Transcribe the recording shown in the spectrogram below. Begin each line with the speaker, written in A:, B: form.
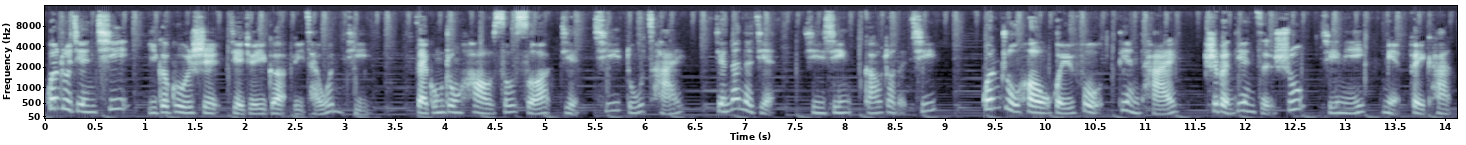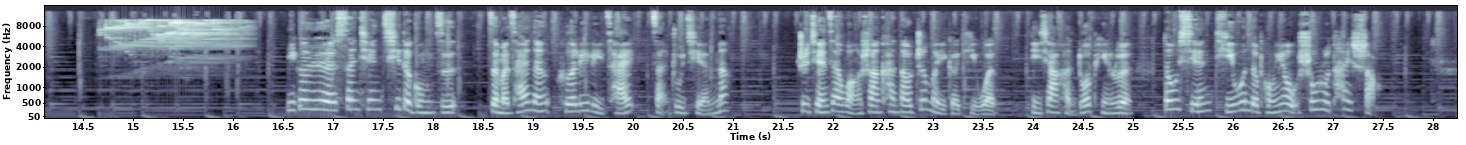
A: 关注减七，一个故事解决一个理财问题。在公众号搜索“减七独裁，简单的减，七星高照的七。关注后回复“电台”，十本电子书，请你免费看。一个月三千七的工资，怎么才能合理理财攒住钱呢？之前在网上看到这么一个提问，底下很多评论都嫌提问的朋友收入太少。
